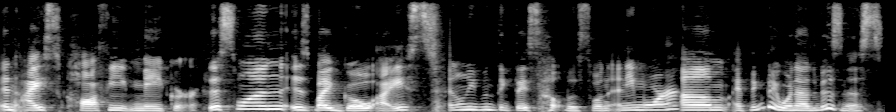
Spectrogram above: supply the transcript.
an iced coffee maker. This one is by Go Iced. I don't even think they sell this one anymore. Um, I think they went out of business.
